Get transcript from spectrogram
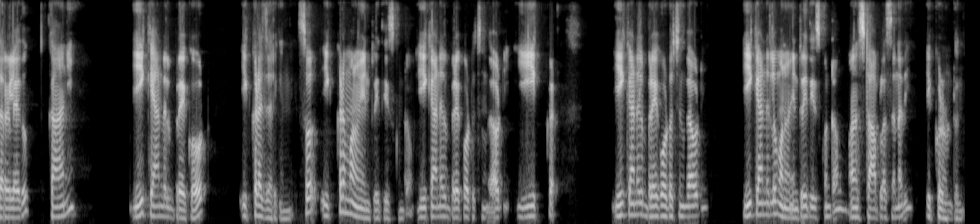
జరగలేదు కానీ ఈ క్యాండిల్ బ్రేక్అవుట్ ఇక్కడ జరిగింది. సో ఇక్కడ మనం ఎంట్రీ తీసుకుంటాం. ఈ క్యాండిల్ బ్రేక్అవుట్ వచ్చింది కాబట్టి ఈ ఇక్కడ ఈ క్యాండిల్ బ్రేక్అవుట్ వచ్చింది కాబట్టి ఈ క్యాండిల్లో మనం ఎంట్రీ తీసుకుంటాం. మన స్టాప్ లాస్ అనేది ఇక్కడ ఉంటుంది.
